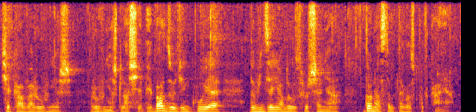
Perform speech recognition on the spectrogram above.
ciekawe również, również dla siebie. Bardzo dziękuję. Do widzenia, do usłyszenia, do następnego spotkania.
